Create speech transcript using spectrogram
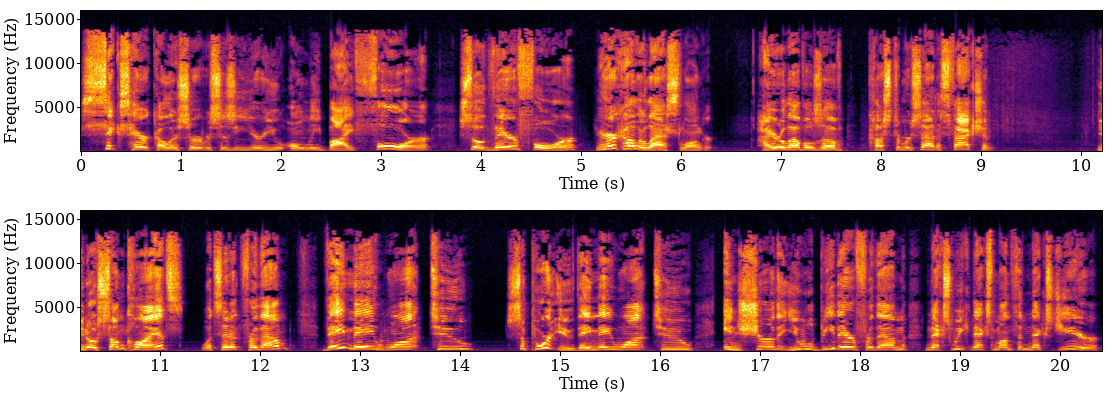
six hair color services a year, you only buy four. So therefore, your hair color lasts longer. Higher levels of customer satisfaction. You know, some clients, what's in it for them? They may want to support you. They may want to ensure that you will be there for them next week, next month, and next year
